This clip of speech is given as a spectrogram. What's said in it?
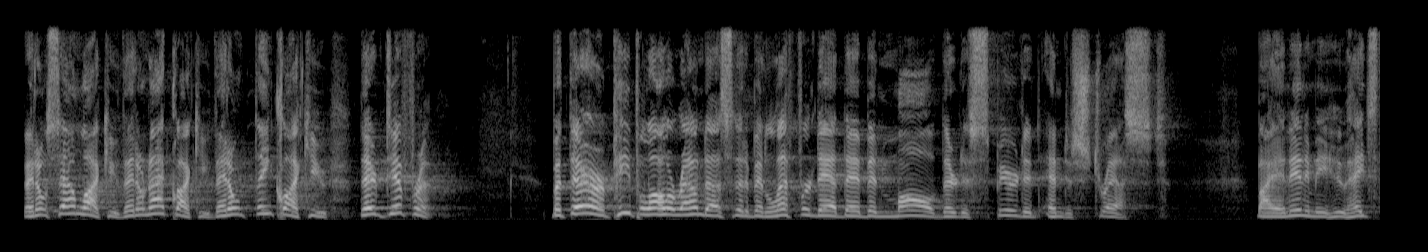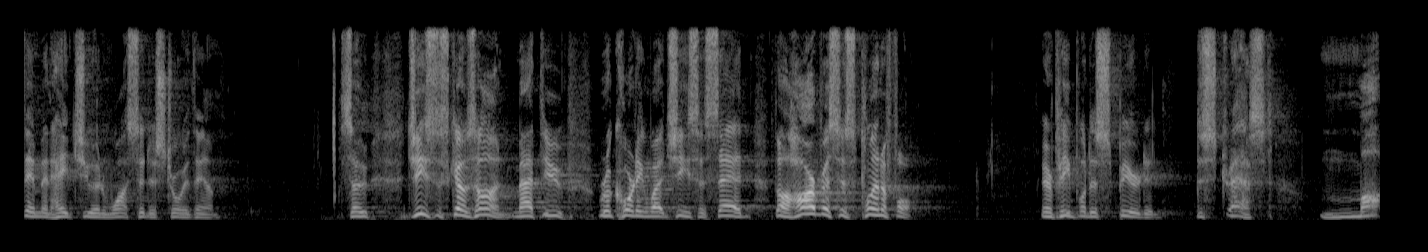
They don't sound like you. They don't act like you. They don't think like you. They're different. But there are people all around us that have been left for dead. They have been mauled. They're dispirited and distressed by an enemy who hates them and hates you and wants to destroy them. So Jesus goes on, Matthew recording what Jesus said the harvest is plentiful. There are people dispirited, distressed, ma-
